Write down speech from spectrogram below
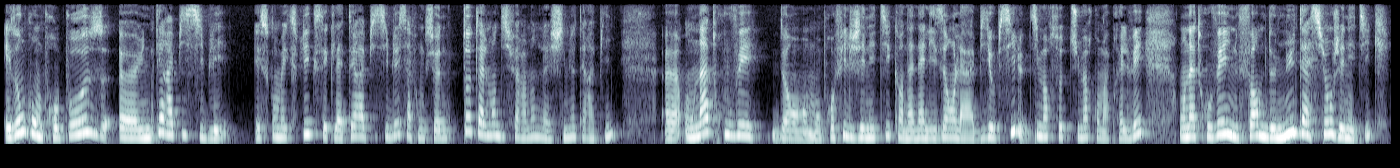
Et donc on propose euh, une thérapie ciblée. Et ce qu'on m'explique, c'est que la thérapie ciblée, ça fonctionne totalement différemment de la chimiothérapie. Euh, on a trouvé dans mon profil génétique, en analysant la biopsie, le petit morceau de tumeur qu'on m'a prélevé, on a trouvé une forme de mutation génétique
